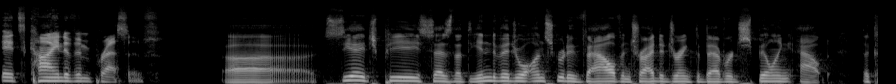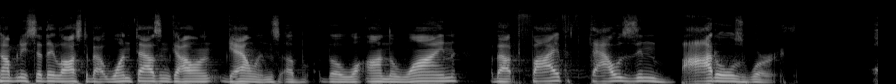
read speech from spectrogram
it's kind of impressive. Uh, CHP says that the individual unscrewed a valve and tried to drink the beverage, spilling out. The company said they lost about 1,000 gallon, gallons of the on the wine, about 5,000 bottles worth.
